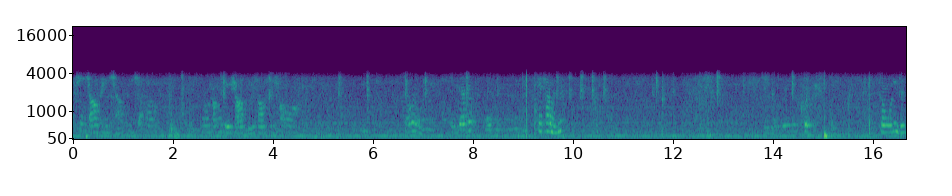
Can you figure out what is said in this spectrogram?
皮小皮小皮小，我想皮小皮小皮小。嗯，你这是介绍人。生活力真。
